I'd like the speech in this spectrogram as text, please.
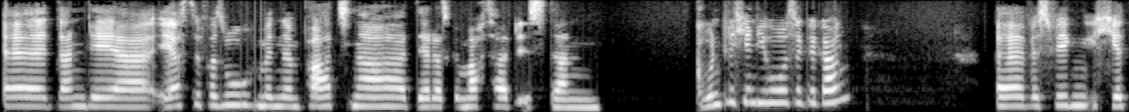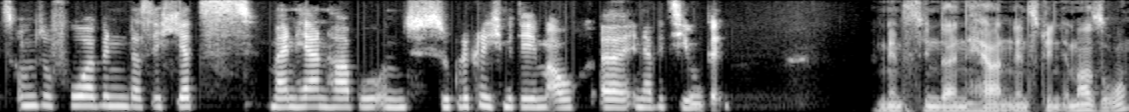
Äh, dann der erste Versuch mit einem Partner, der das gemacht hat, ist dann gründlich in die Hose gegangen. Äh, weswegen ich jetzt umso froher bin, dass ich jetzt meinen Herrn habe und so glücklich mit dem auch äh, in der Beziehung bin. Du nennst ihn deinen Herrn. Nennst du ihn immer so?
